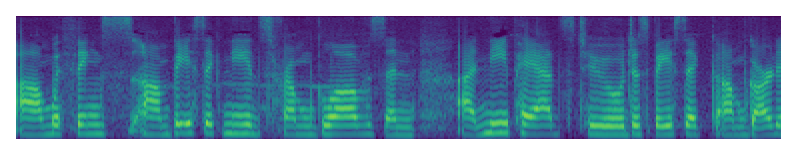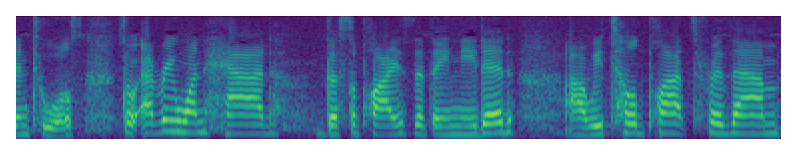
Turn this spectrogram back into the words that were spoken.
um, with things, um, basic needs from gloves and uh, knee pads to just basic um, garden tools. So everyone had the supplies that they needed. Uh, we tilled plots for them.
